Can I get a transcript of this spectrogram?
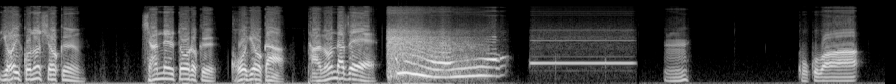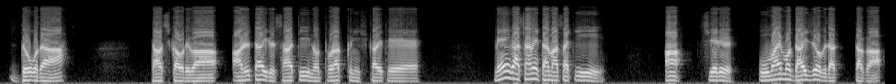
よいこの翔くん。チャンネル登録、高評価、頼んだぜ。ん？ここは、どこだ？確か俺は、アルタイル30のトラックに控えて、目が覚めたまさき。あ、シエル、お前も大丈夫だったか？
